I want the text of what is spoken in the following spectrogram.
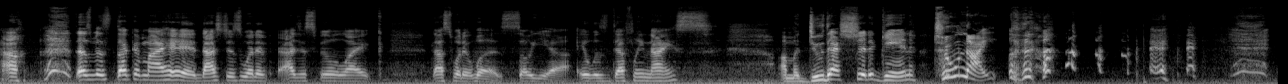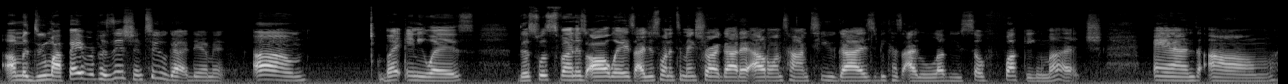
that's been stuck in my head. That's just what it, I just feel like that's what it was. So yeah, it was definitely nice. I'm gonna do that shit again tonight. I'm gonna do my favorite position too, god damn it. Um, but anyways, this was fun as always. I just wanted to make sure I got it out on time to you guys because I love you so fucking much. And um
